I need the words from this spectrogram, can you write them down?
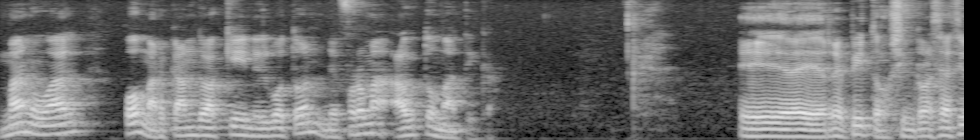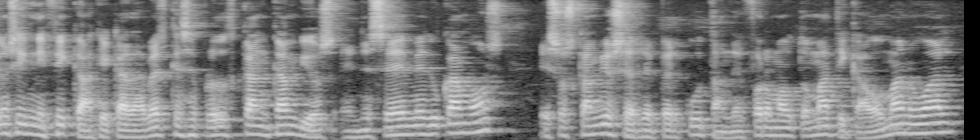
manual o marcando aquí en el botón de forma automática. Eh, repito, sincronización significa que cada vez que se produzcan cambios en SM Educamos, esos cambios se repercutan de forma automática o manual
